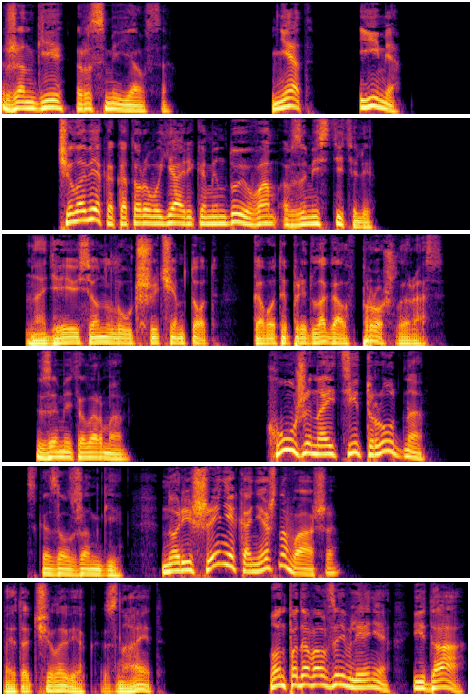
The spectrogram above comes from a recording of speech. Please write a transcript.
Жанги рассмеялся. Нет, имя. Человека, которого я рекомендую вам в заместители. Надеюсь, он лучше, чем тот, кого ты предлагал в прошлый раз, заметил Арман. Хуже найти трудно, сказал Жанги. Но решение, конечно, ваше. Этот человек знает. Он подавал заявление, и да,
